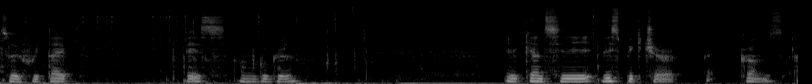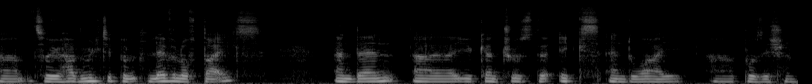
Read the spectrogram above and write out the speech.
so if we type this on Google, you can see this picture comes. Um, so you have multiple level of tiles, and then uh, you can choose the X and Y uh, position.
